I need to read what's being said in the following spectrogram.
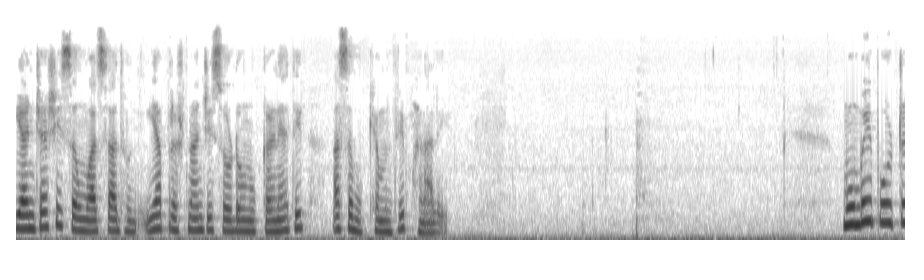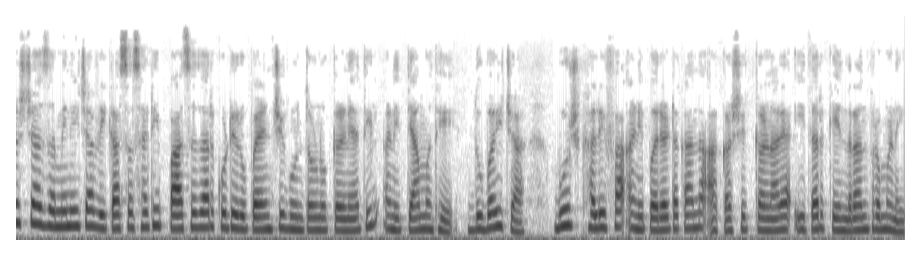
यांच्याशी संवाद साधून या प्रश्नांची सोडवणूक करण्यात येईल असं मुख्यमंत्री म्हणाले. मुंबई पोर्ट ट्रस्टच्या जमिनीच्या विकासासाठी पाच हजार कोटी रुपयांची गुंतवणूक करण्यात येईल आणि त्यामध्ये दुबईच्या बुर्ज खलिफा आणि पर्यटकांना आकर्षित करणाऱ्या इतर केंद्रांप्रमाणे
